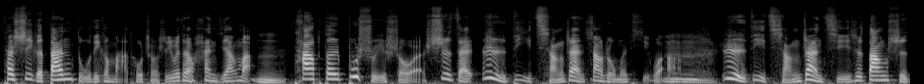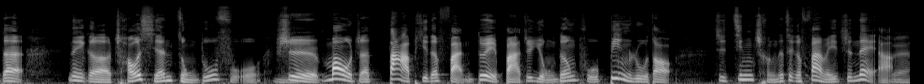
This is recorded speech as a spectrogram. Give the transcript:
它是一个单独的一个码头城市，因为它有汉江嘛。嗯它它不属于首尔，是在日帝强占。上周我们提过啊，嗯日帝强占期是当时的那个朝鲜总督府嗯是冒着大批的反对，把这永登浦并入到这京城的这个范围之内啊。对，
